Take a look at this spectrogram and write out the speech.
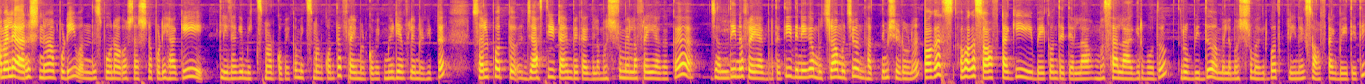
ಆಮೇಲೆ ಅರಿಶಿನ ಪುಡಿ ಒಂದು ಸ್ಪೂನ್ ಆಗೋಷ್ಟು ಅರಿಶಿನ ಪುಡಿ ಹಾಕಿ ಕ್ಲೀನಾಗಿ ಮಿಕ್ಸ್ ಮಾಡ್ಕೋಬೇಕು. ಮಿಕ್ಸ್ ಮಾಡ್ಕೊತ ಫ್ರೈ ಮಾಡ್ಕೋಬೇಕು. ಮೀಡಿಯಮ್ ಫ್ಲೇಮ್ನಾಗಿಟ್ಟು ಸ್ವಲ್ಪ ಹೊತ್ತು ಜಾಸ್ತಿ ಟೈಮ್ ಬೇಕಾಗಿಲ್ಲ. ಮಶ್ರೂಮ್ ಎಲ್ಲ ಫ್ರೈ ಆಗಕ್ಕೆ ಜಲ್ದಿನ ಫ್ರೈ ಆಗಿಬಿಡ್ತೈತಿ. ಇದನ್ನೀಗ ಮುಚ್ಚಳ ಮುಚ್ಚಿ ಒಂದು ಹತ್ತು ನಿಮಿಷ ಇಡೋಣ. ಅವಾಗ ಅವಾಗ ಸಾಫ್ಟಾಗಿ ಬೇಕು ಅಂತೈತಿ ಎಲ್ಲ ಮಸಾಲ ಆಗಿರ್ಬೋದು, ರುಬ್ಬಿದ್ದು, ಆಮೇಲೆ ಮಶ್ರೂಮ್ ಆಗಿರ್ಬೋದು ಕ್ಲೀನಾಗಿ ಸಾಫ್ಟಾಗಿ ಬೇಯ್ತೈತಿ.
